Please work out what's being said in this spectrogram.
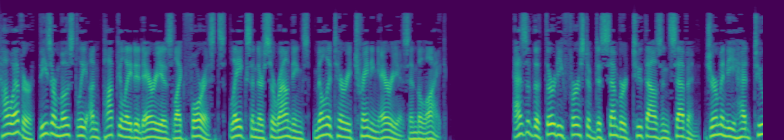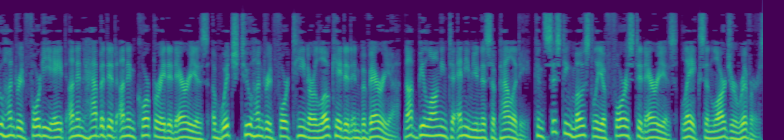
However, these are mostly unpopulated areas like forests, lakes and their surroundings, military training areas and the like. As of 31 December 2007, Germany had 248 uninhabited unincorporated areas of which 214 are located in Bavaria, not belonging to any municipality, consisting mostly of forested areas, lakes and larger rivers.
